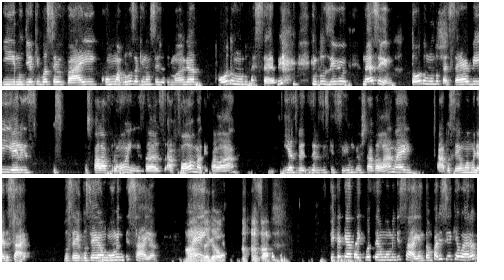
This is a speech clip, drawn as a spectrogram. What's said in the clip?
e no dia que você vai com uma blusa que não seja de manga, todo mundo percebe, inclusive, né, assim, todo mundo percebe, e eles, os, os palavrões, as, a forma de falar, e às vezes eles esqueciam que eu estava lá, não é? Ah, você é uma mulher de saia. Você, você é um homem de saia. Não ah, é? legal. exatamente. Fica quieto aí que você é um homem de saia. Então parecia que eu era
